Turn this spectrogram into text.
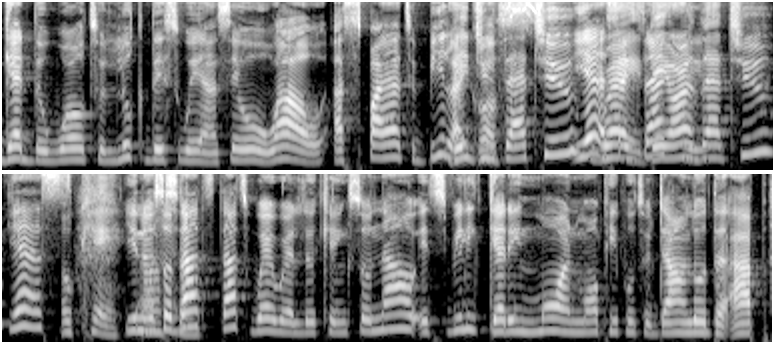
get the world to look this way and say oh wow aspire to be like do us. They do that too? yes Right, they are that too? yes. Okay, you know so that's that's where we're looking. So now it's really getting more and more people to download the app.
